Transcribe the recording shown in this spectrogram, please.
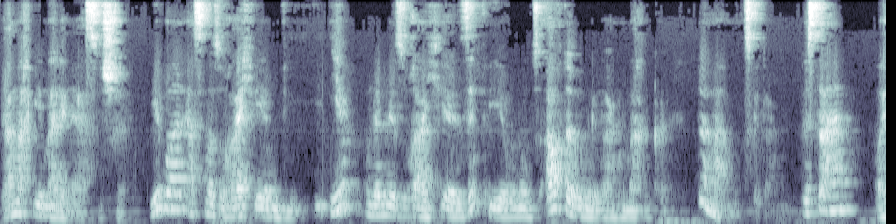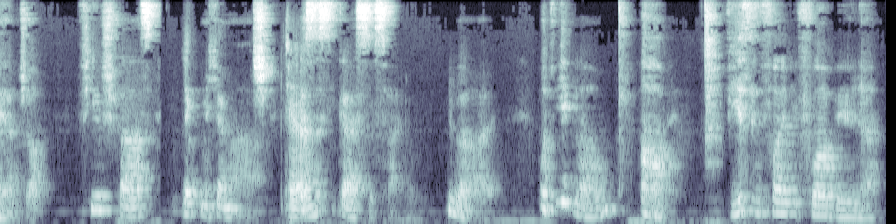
da machen wir mal den ersten Schritt. Wir wollen erstmal so reich werden wie ihr. Und wenn wir so reich sind wie ihr und uns auch darüber Gedanken machen können, dann machen wir uns Gedanken. Bis dahin, euer Job. Viel Spaß leck mich am Arsch. Ja. Das ist die Geisteshaltung. Überall. Und wir glauben, oh, wir sind voll die Vorbilder.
